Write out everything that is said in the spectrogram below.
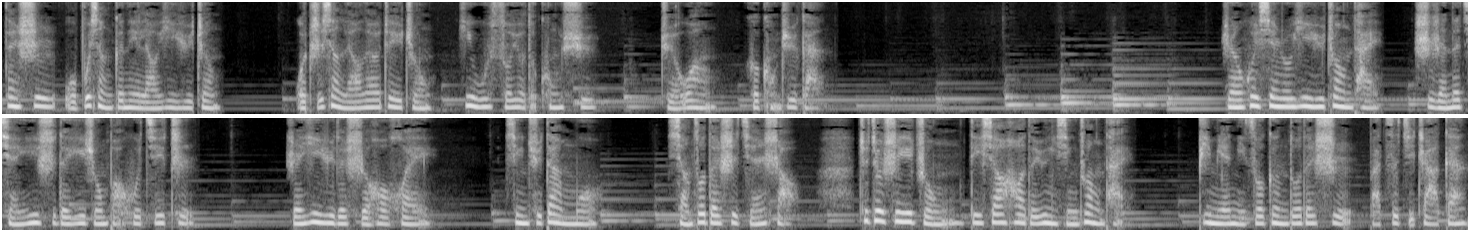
但是我不想跟你聊抑郁症，我只想聊聊这种一无所有的空虚、绝望和恐惧感。人会陷入抑郁状态。是人的潜意识的一种保护机制。人抑郁的时候会兴趣淡漠，想做的事减少，这就是一种低消耗的运行状态，避免你做更多的事把自己榨干。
